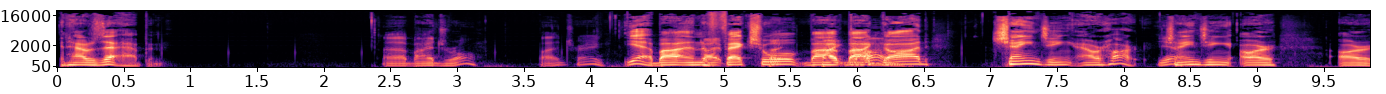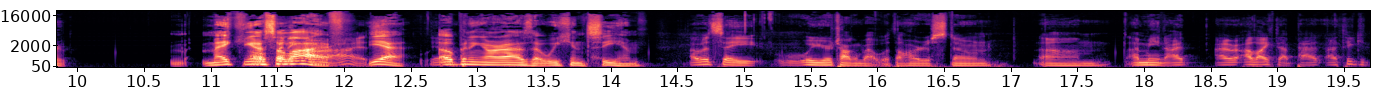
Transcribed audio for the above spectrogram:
And how does that happen? Uh, by a draw, by a drag. Yeah, by an By- effectual by by- by God. God. changing our heart, Yeah. changing our our making us Opening our alive. eyes. Yeah, Yeah. opening our eyes that we can see him. I would say what you're talking about with the heart of stone. Um, I mean, I, I, I like that. Pat. I think it,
